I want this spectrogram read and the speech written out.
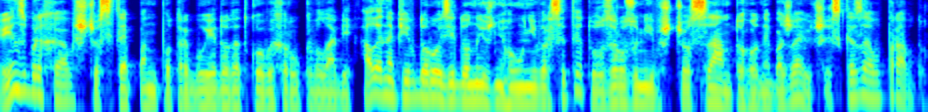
Він збрехав, що Степан потребує додаткових рук в лабі, але на півдорозі до нижнього університету зрозумів, що сам того не бажаючи, сказав правду.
